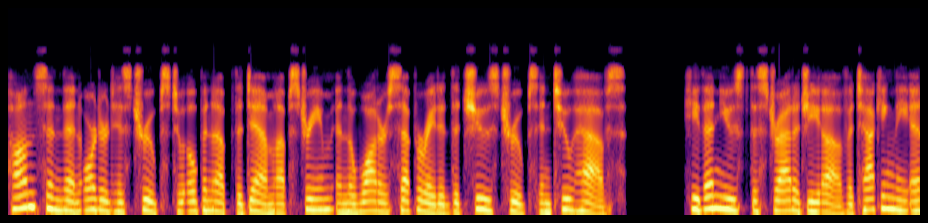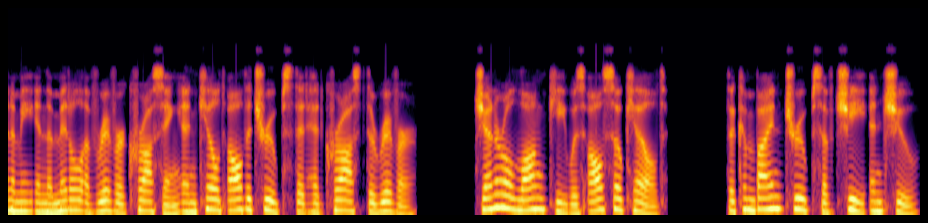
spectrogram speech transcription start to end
Han Xin then ordered his troops to open up the dam upstream and the water separated the Chu's troops in two halves. He then used the strategy of attacking the enemy in the middle of river crossing and killed all the troops that had crossed the river. General Long Qi was also killed. The combined troops of Qi and Chu,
